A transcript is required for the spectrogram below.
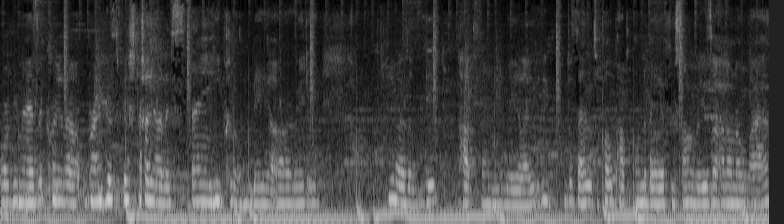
organize it, clean it up, bring his fish. Show y'all this stain he put on the bed already. He has a big pop stain on the bed. Like he decided to put pop on the bed for some reason. I don't know why.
